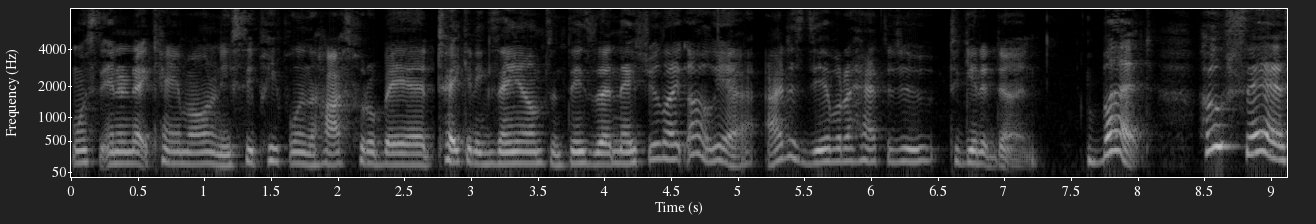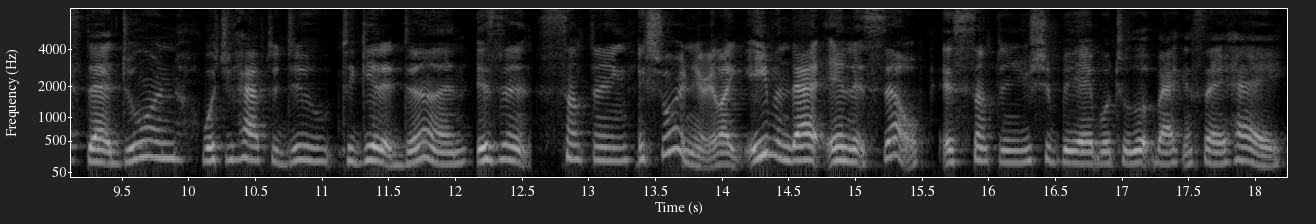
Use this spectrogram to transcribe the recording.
once the internet came on and you see people in the hospital bed taking exams and things of that nature, you're like, oh yeah, I just did what I had to do to get it done. But who says that doing what you have to do to get it done isn't something extraordinary? Like, even that in itself is something you should be able to look back and say, hey,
